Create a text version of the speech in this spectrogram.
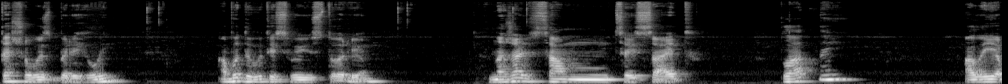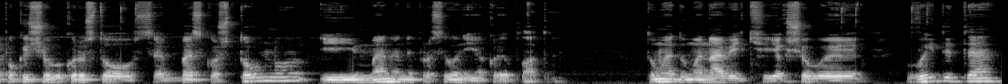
те, що ви зберегли, або дивитись свою історію. На жаль, сам цей сайт платний. Але я поки що використовував все безкоштовно і мене не просило ніякої оплати. Тому я думаю, навіть якщо ви вийдете,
